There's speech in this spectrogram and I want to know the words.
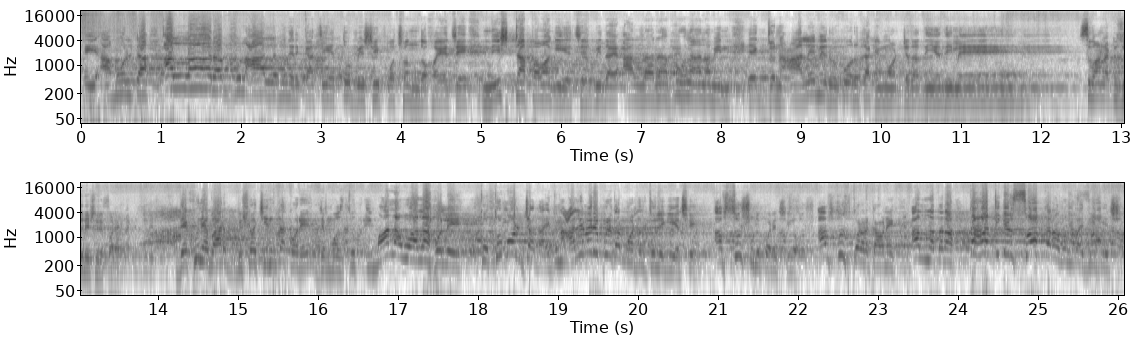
এই আমলটা আল্লাহ রাব্বুল আলমিনের কাছে এত বেশি পছন্দ হয়েছে, নিষ্ঠা পাওয়া গিয়েছে। বিদায় আল্লাহ রাব্বুল আলমিন একজন আলেমের উপর তাকে মর্যাদা দিয়ে পড়ে দেখুন এবার বিষয় চিন্তা করে যে মজদুদ ইমানওয়ালা হলে কত মর্যাদা, একজন আলেমের উপরে তার মর্যাদা চলে গিয়েছে। আফসোস শুধু করেছিল। আফসোস করার কারণে আল্লাহ তারা তাহাজুদের সব তারা মনে হয় দিয়ে দিয়েছে।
